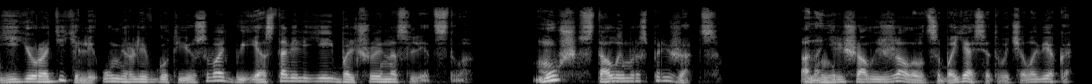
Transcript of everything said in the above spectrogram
Ее родители умерли в год ее свадьбы и оставили ей большое наследство. Муж стал им распоряжаться. Она не решалась жаловаться, боясь этого человека,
